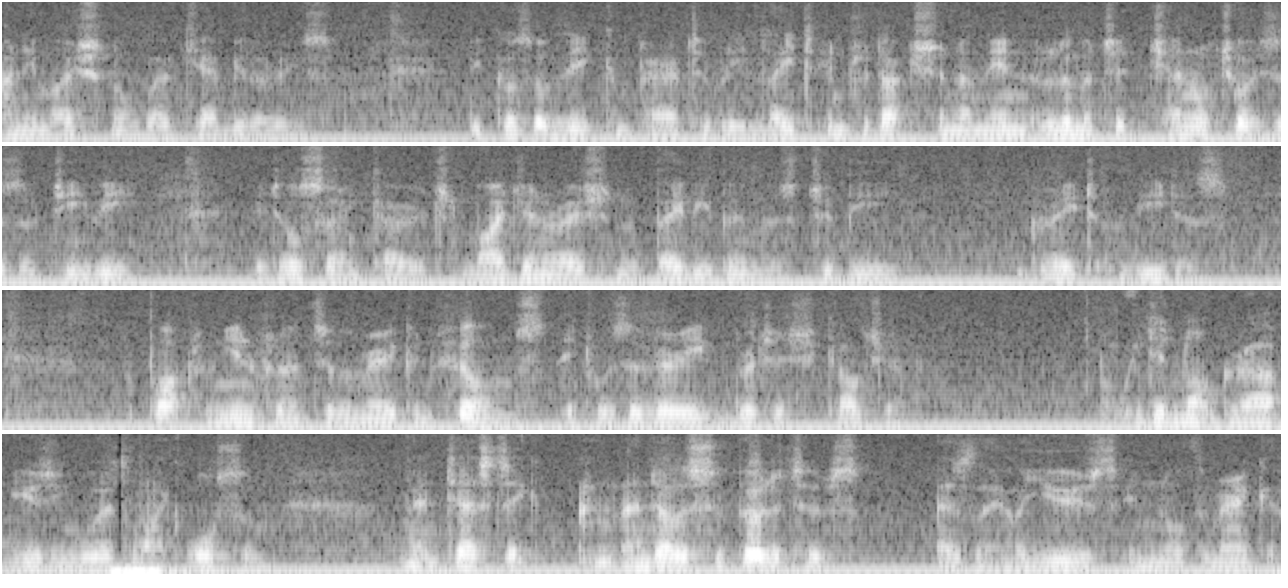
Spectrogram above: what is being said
unemotional vocabularies. Because of the comparatively late introduction and then limited channel choices of TV, it also encouraged my generation of baby boomers to be great readers. Apart from the influence of American films, it was a very British culture. We did not grow up using words like awesome, fantastic, and other superlatives as they are used in North America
